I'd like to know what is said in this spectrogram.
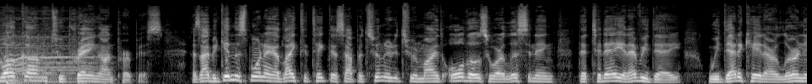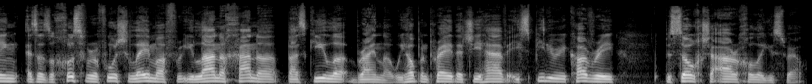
Welcome to Praying on Purpose. As I begin this morning, I'd like to take this opportunity to remind all those who are listening that today and every day we dedicate our learning as a zechus for shalema for Ilana Chana Basgila Brainla. We hope and pray that she have a speedy recovery b'soch sha'ar chola Yisrael.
